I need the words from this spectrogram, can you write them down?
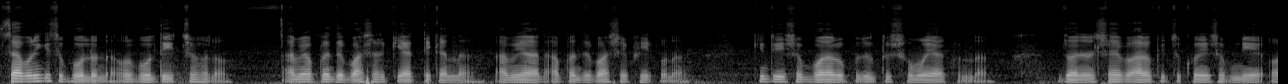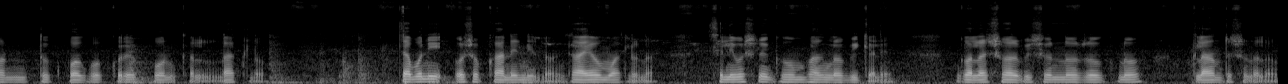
শ্রাবণী কিছু বলল না, ওর বলতে ইচ্ছে হলো, আমি আপনাদের বাসার কেয়ারটেকার না, আমি আর আপনাদের বাসায় ফিরবো না। কিন্তু এসব বলার উপযুক্ত সময় এখন না। জয়নাল সাহেব আরও কিছুক্ষণ এসব নিয়ে অন্তক বকবক করে ফোন রাখল। তেমনি ওসব কানে নিল, গায়েও মাখল না। সেলিম হোসেনের ঘুম ভাঙল বিকালে। গলার স্বর বিষণ্ণ, রুগ্ন, ক্লান্ত শোনালো।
